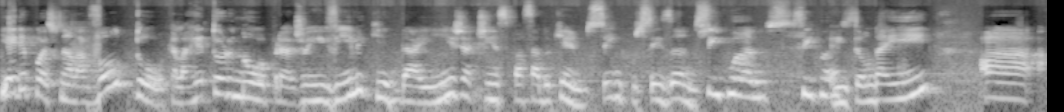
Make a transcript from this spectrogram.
E aí depois, quando ela voltou, que ela retornou para Joinville, que daí já tinha se passado o quê? 5, 6 anos? Cinco anos. Cinco anos. Então daí a,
